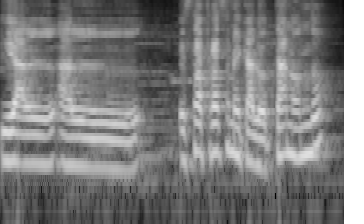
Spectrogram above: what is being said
Y al, esta frase me caló tan hondo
